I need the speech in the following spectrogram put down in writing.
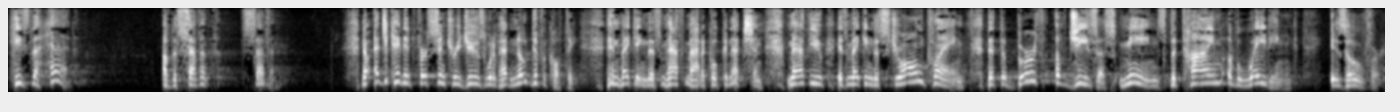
He's the head of the seventh seven. Now, educated first century Jews would have had no difficulty in making this mathematical connection. Matthew is making the strong claim that the birth of Jesus means the time of waiting is over.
